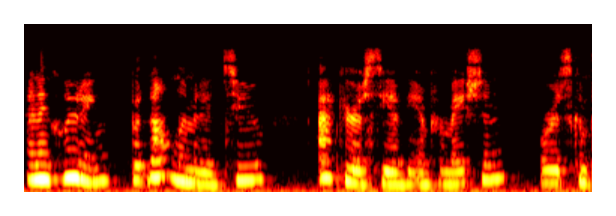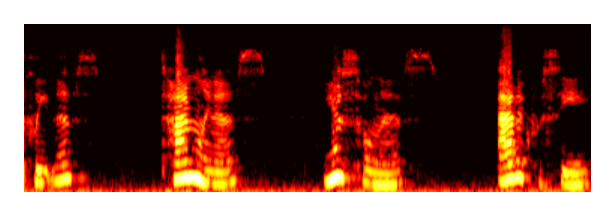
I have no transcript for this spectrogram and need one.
and including, but not limited to, accuracy of the information or its completeness, timeliness, usefulness, adequacy,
